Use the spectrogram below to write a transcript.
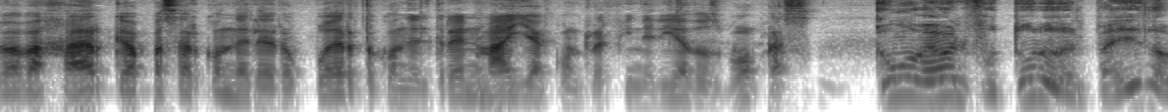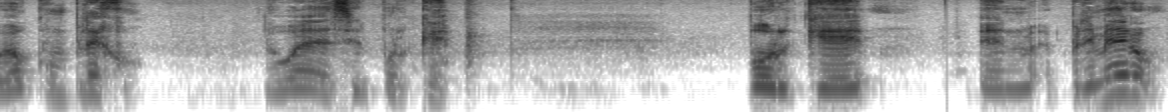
va a bajar? ¿Qué va a pasar con el aeropuerto, con el tren Maya, con refinería Dos Bocas? ¿Cómo veo el futuro del país? Lo veo complejo. Le voy a decir por qué. Porque, en, primero,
